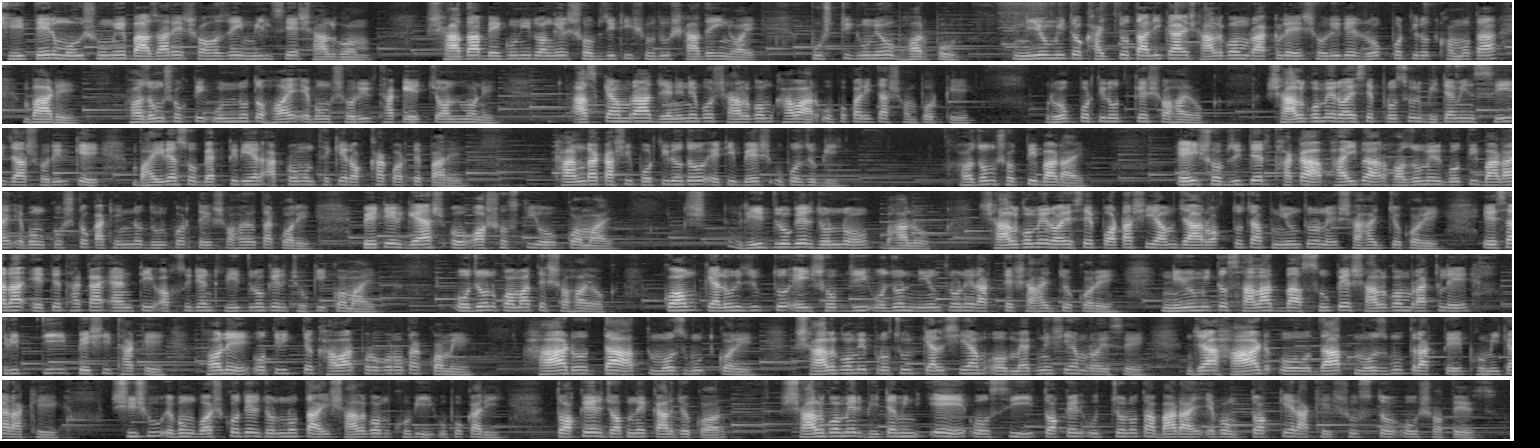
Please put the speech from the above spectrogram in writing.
শীতের মৌসুমে বাজারে সহজেই মিলছে শালগম। সাদা বেগুনি রঙের সবজিটি শুধু স্বাদেই নয়, পুষ্টিগুণেও ভরপুর। নিয়মিত খাদ্য তালিকায় শালগম রাখলে শরীরের রোগ প্রতিরোধ ক্ষমতা বাড়ে, হজম শক্তি উন্নত হয় এবং শরীর থাকে চনমনে। আজকে আমরা জেনে নেব শালগম খাওয়ার উপকারিতা সম্পর্কে। রোগ প্রতিরোধকে সহায়ক। শালগমে রয়েছে প্রচুর ভিটামিন সি যা শরীরকে ভাইরাস ও ব্যাকটেরিয়ার আক্রমণ থেকে রক্ষা করতে পারে। ঠান্ডা কাশি প্রতিরোধও এটি বেশ উপযোগী। হজম শক্তি বাড়ায়। এই সবজিতে থাকা ফাইবার হজমের গতি বাড়ায় এবং কোষ্ঠকাঠিন্য দূর করতে সহায়তা করে। পেটের গ্যাস ও অস্বস্তিও কমায়। হৃদরোগের জন্য ভালো। শালগমে রয়েছে পটাশিয়াম, যা রক্তচাপ নিয়ন্ত্রণে সাহায্য করে। এছাড়া এতে থাকা অ্যান্টিঅক্সিডেন্ট হৃদরোগের ঝুঁকি কমায়। ওজন কমাতে সহায়ক। কম ক্যালোরিযুক্ত এই সবজি ওজন নিয়ন্ত্রণে রাখতে সাহায্য করে। নিয়মিত সালাদ বা স্যুপে শালগম রাখলে তৃপ্তি বেশি থাকে, ফলে অতিরিক্ত খাওয়ার প্রবণতা কমে। হাড় ও দাঁত মজবুত করে। শালগমে প্রচুর ক্যালসিয়াম ও ম্যাগনেসিয়াম রয়েছে, যা হাড় ও দাঁত মজবুত রাখতে ভূমিকা রাখে। শিশু এবং বয়স্কদের জন্য তাই শালগম খুবই উপকারী। ত্বকের যত্নে কার্যকর। শালগমের ভিটামিন এ ও সি ত্বকের উজ্জ্বলতা বাড়ায় এবং ত্বককে রাখে সুস্থ ও সতেজ।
